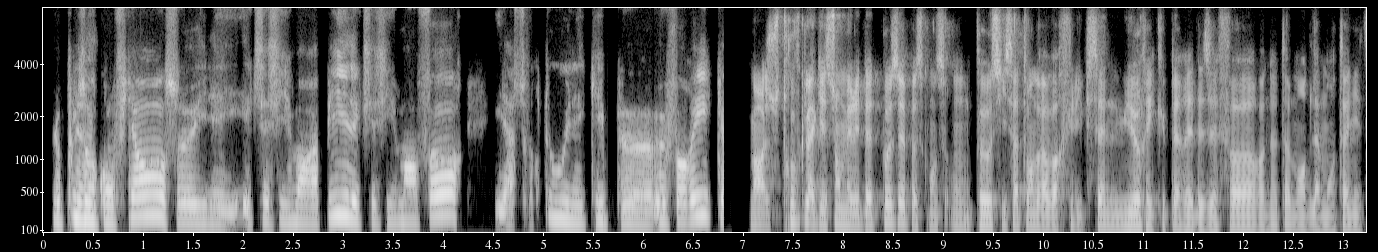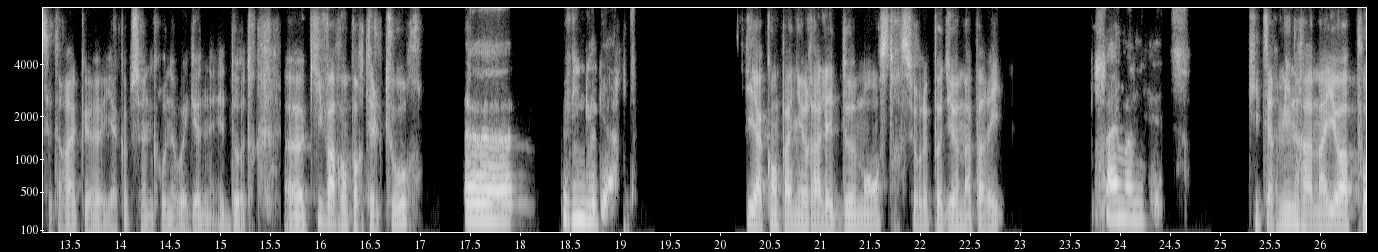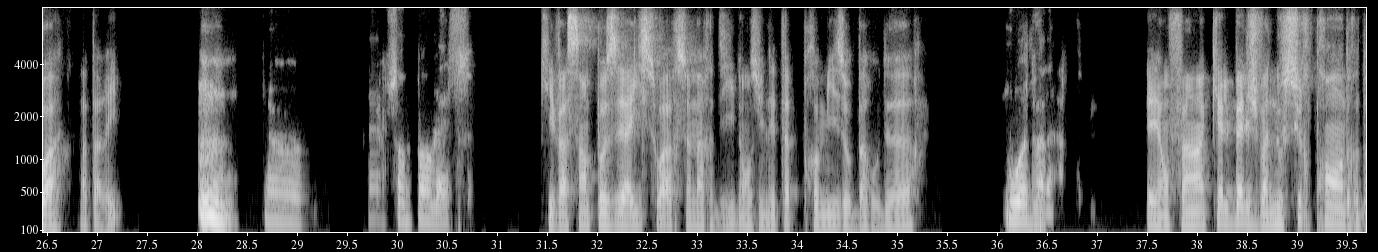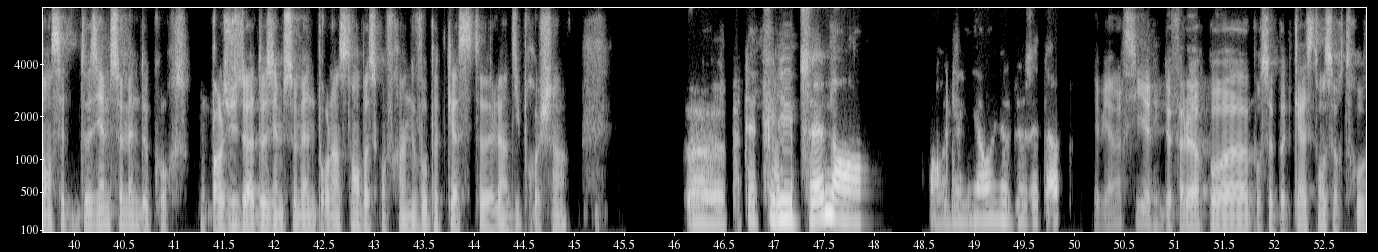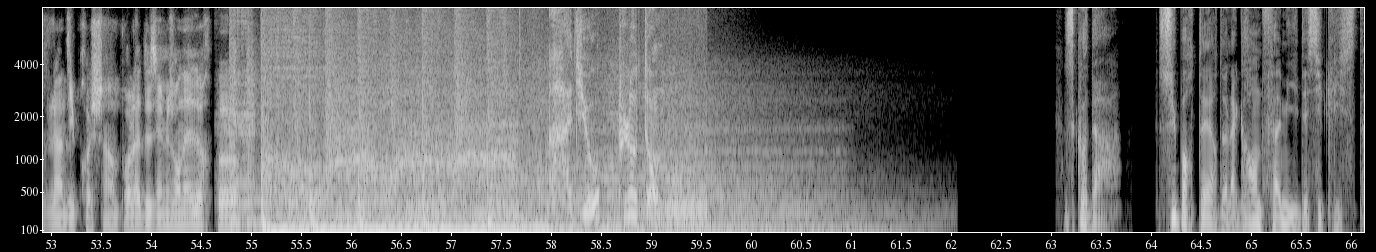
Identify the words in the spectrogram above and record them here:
le plus en confiance. Il est excessivement rapide, excessivement fort. Il a surtout une équipe euh, euphorique. Bon, je trouve que la question mérite d'être posée parce qu'on peut aussi s'attendre à voir Philipsen mieux récupérer des efforts, notamment de la montagne, etc., que Jacobsen, Groenewegen et d'autres. Euh, qui va remporter le tour? Euh, Vingegaard. Qui accompagnera les deux monstres sur le podium à Paris? Simon Yates. Qui terminera maillot à poids à Paris? Euh, Nelson Paules. Qui va s'imposer à Issoire ce mardi dans une étape promise aux baroudeurs Wout van Aert. Et enfin, quel Belge va nous surprendre dans cette deuxième semaine de course? On parle juste de la deuxième semaine pour l'instant parce qu'on fera un nouveau podcast lundi prochain. Euh, Peut-être Philipsen en, en gagnant une ou deux étapes. Eh bien, merci Eric de Faller pour, euh, pour ce podcast. On se retrouve lundi prochain pour la deuxième journée de repos. Radio Peloton. Skoda, supporter de la grande famille des cyclistes.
